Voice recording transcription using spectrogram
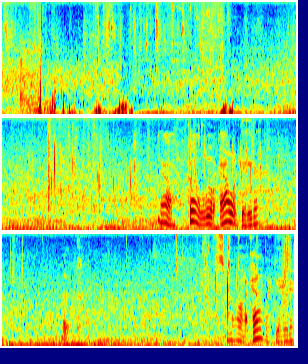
It's pretty neat. Yeah, got a little alligator. Look. Small alligator.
